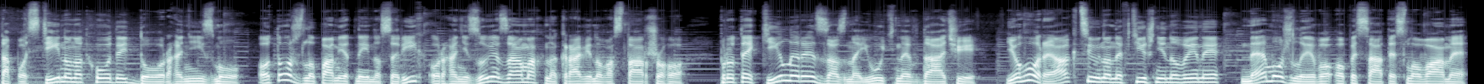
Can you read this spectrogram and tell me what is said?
та постійно надходить до організму. Отож, злопам'ятний носоріг організує замах на Кравінова старшого. Проте кілери зазнають невдачі. Його реакцію на невтішні новини неможливо описати словами.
